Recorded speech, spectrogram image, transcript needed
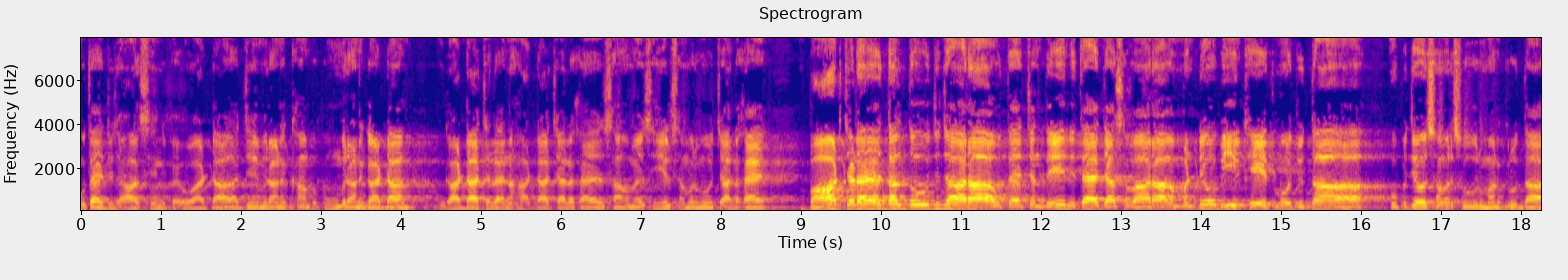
ਉਤੈ ਜੁਝਾਰ ਸਿੰਘ ਭਇਓ ਆਡਾ, ਜਿਮ ਰਣ ਖੰਭ ਭੂਮ ਰਣ ਗਾਡਾ। ਗਾਡਾ ਚਲੈ ਨਹਾਡਾ ਚਲ ਹੈ ਸਾਹਮੈ ਸੇਲ ਸਮਰ ਮੋ ਝਲ ਹੈ ਬਾੜ ਚੜੈ ਦਲ ਦੋ ਜੁਝਾਰਾ, ਉਤੈ ਚੰਦੇ ਲਿਤੈ ਜਸਵਾਰਾ ਮੰਡਿਓ ਵੀਰ ਖੇਤ ਮੋ ਜੁਦਾ, ਉਪਜੋ ਸਮਰ ਸੂਰ ਮਨ ਕ੍ਰੋਧਾ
